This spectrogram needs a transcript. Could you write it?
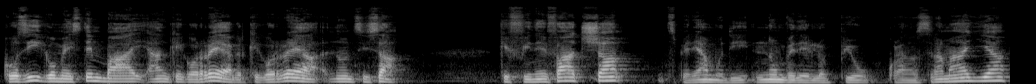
così come stand by anche Correa perché Correa non si sa che fine faccia. Speriamo di non vederlo più con la nostra maglia.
